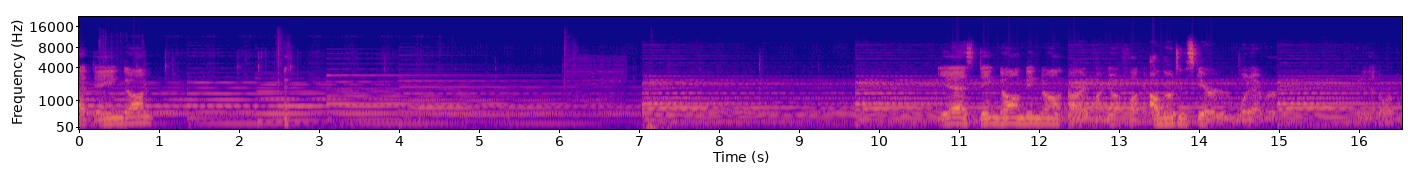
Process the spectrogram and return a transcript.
Yeah, ding dong. yes, ding dong, ding dong. Alright, fine, no, fuck it. I'll go to the scary room, whatever. Did that door open?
